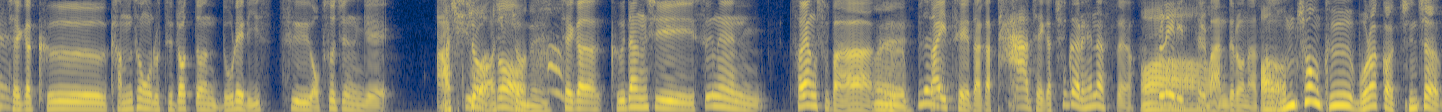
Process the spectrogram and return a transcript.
네. 제가 그 감성으로 들었던 노래 리스트 없어지는 게 아쉽죠, 아쉬워서 아쉽죠, 네. 제가 그 당시 쓰는 서양 수박 그 네. 사이트에다가 다 제가 추가를 해놨어요. 와. 플레이리스트를 만들어놔서. 아, 엄청 그 뭐랄까 진짜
